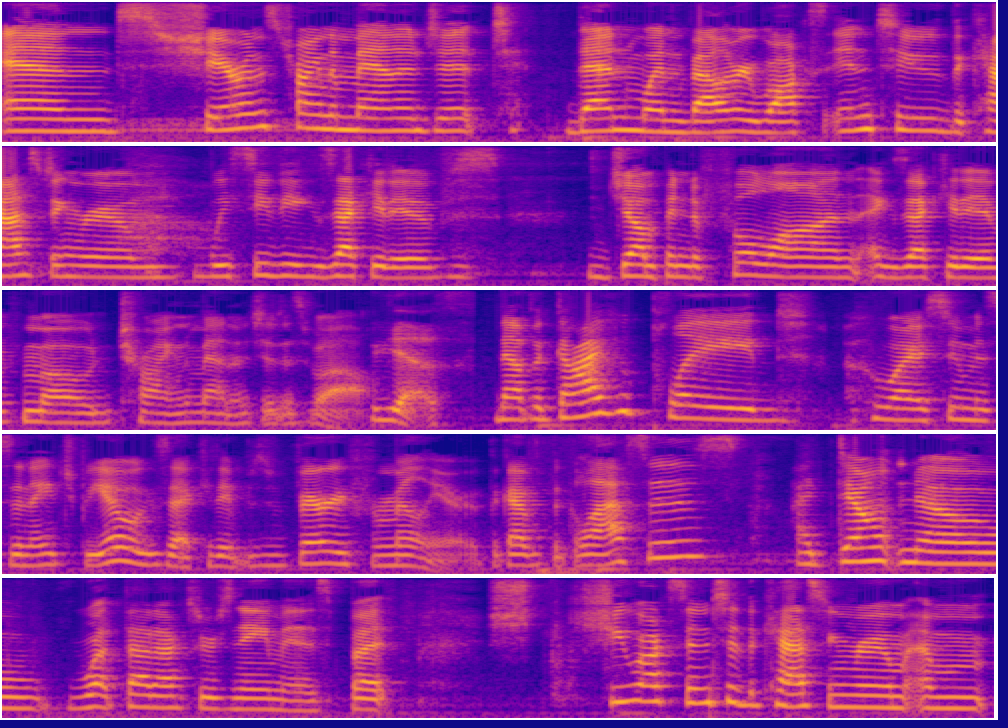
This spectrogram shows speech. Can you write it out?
And Sharon's trying to manage it. Then, when Valerie walks into the casting room, we see the executives jump into full on executive mode trying to manage it as well. Yes. Now, the guy who played, who I assume is an HBO executive, is very familiar. The guy with the glasses. I don't know what that actor's name is, but Sh- She walks into the casting room and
